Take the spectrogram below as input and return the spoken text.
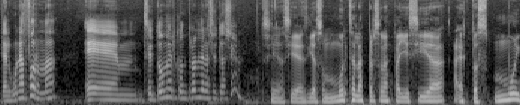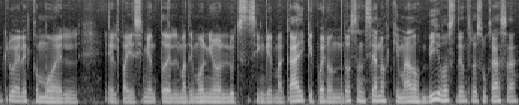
de alguna forma, eh, se tome el control de la situación? Sí, así es. Ya son muchas las personas fallecidas, actos muy crueles como el, el fallecimiento del matrimonio Lutz Singer Mackay, que fueron dos ancianos quemados vivos dentro de su casa.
